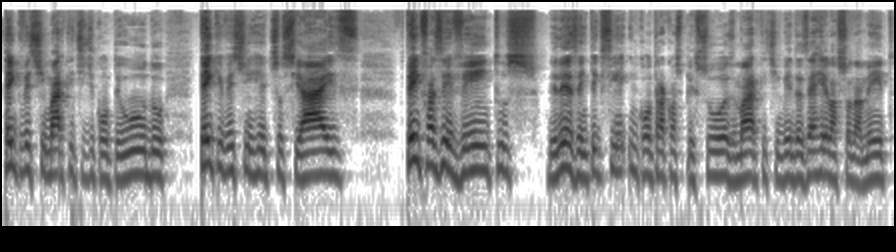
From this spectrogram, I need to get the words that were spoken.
tem que investir em marketing de conteúdo, tem que investir em redes sociais. Tem que fazer eventos, beleza? A gente tem que se encontrar com as pessoas, marketing, vendas é relacionamento.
